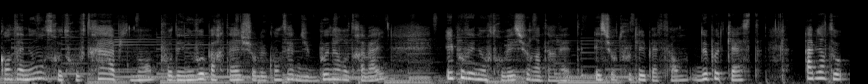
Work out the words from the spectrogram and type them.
Quant à nous, on se retrouve très rapidement pour des nouveaux partages sur le concept du bonheur au travail et pouvez nous retrouver sur internet et sur toutes les plateformes de podcast. À bientôt!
